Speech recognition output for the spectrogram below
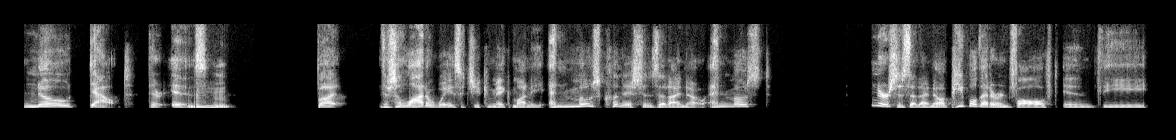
no doubt there is. Mm-hmm. But there's a lot of ways that you can make money, and most clinicians that I know, and most nurses that I know, and people that are involved in the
